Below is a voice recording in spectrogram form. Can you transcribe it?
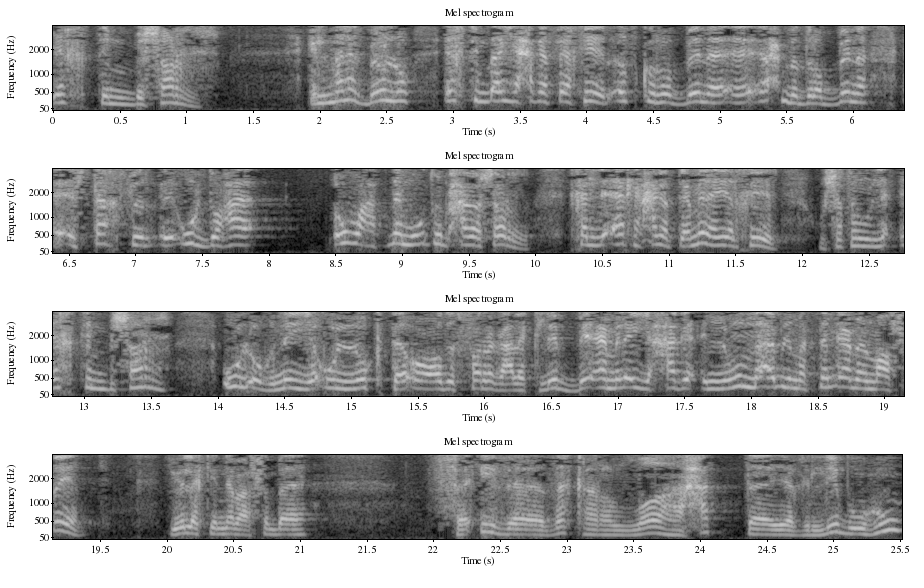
اختم بشر. الملك بيقول له اختم بأي حاجة فيها خير اذكر ربنا احمد ربنا استغفر قول دعاء. اوعى تنام وتقول حاجة شر. خلي آخر حاجة بتعملها هي الخير. والشيطان يقول لا اختم بشر. قول أغنية قول نكتة اقعد اتفرج على كليب اعمل أي حاجة المهم قبل ما تنام اعمل معصية. يقول لك النبي عليه الصلاة بقى فإذا ذكر الله حتى يغلبه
